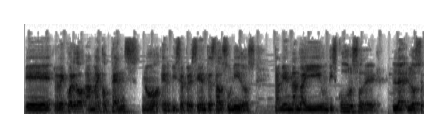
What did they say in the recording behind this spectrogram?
eh, recuerdo a Michael Pence, ¿no? El vicepresidente de Estados Unidos, también dando ahí un discurso de los,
